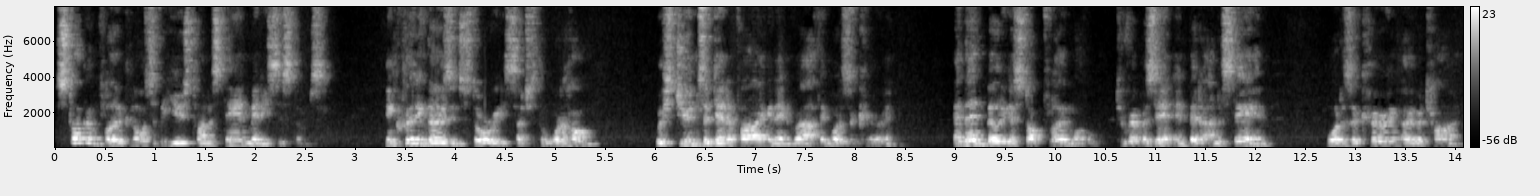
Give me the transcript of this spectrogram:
Stock and flow can also be used to understand many systems including those in stories such as the waterhole, with students identifying and then graphing what is occurring, and then building a stock flow model to represent and better understand what is occurring over time.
